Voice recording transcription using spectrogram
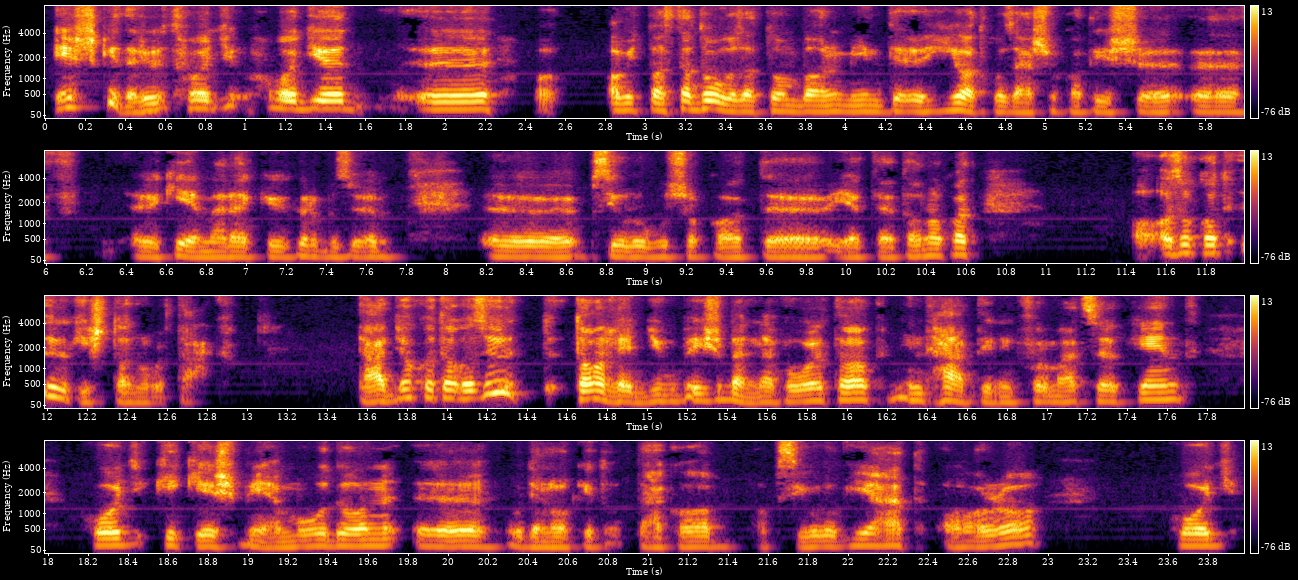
És kiderült, hogy, hogy amit azt a dolgozatomban, mint hivatkozásokat is kiemelek, különböző pszichológusokat, illetve tanokat, azokat ők is tanulták. Tehát gyakorlatilag az ő tanrendjükben is benne voltak, mint háttérinformációként, hogy kik és milyen módon hogyan alakították a, a pszichológiát arra, hogy,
